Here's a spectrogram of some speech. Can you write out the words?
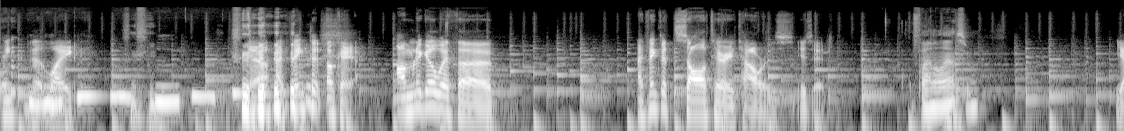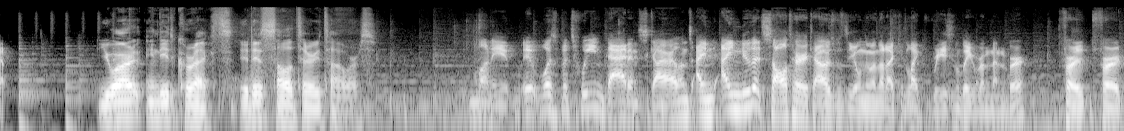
think that like. yeah, I think that okay. I'm gonna go with uh. I think that solitary towers is it. Final answer? Yep. You are indeed correct. It is Solitary Towers. Money. It, it was between that and Sky Islands. I, I knew that Solitary Towers was the only one that I could like reasonably remember for for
